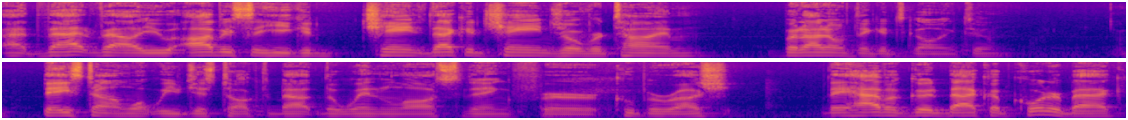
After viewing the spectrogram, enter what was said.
at that value, obviously he could change. That could change over time, but I don't think it's going to. Based on what we just talked about, the win loss thing for Cooper Rush, they have a good backup quarterback.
